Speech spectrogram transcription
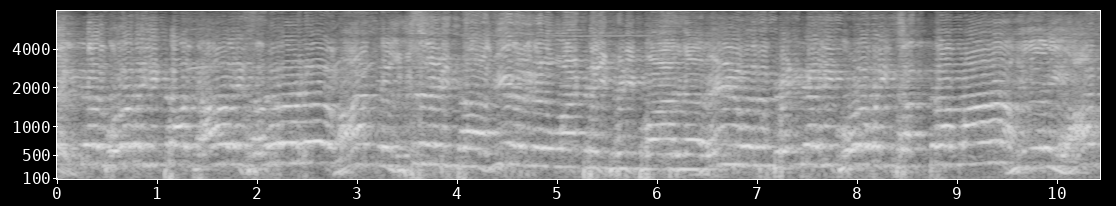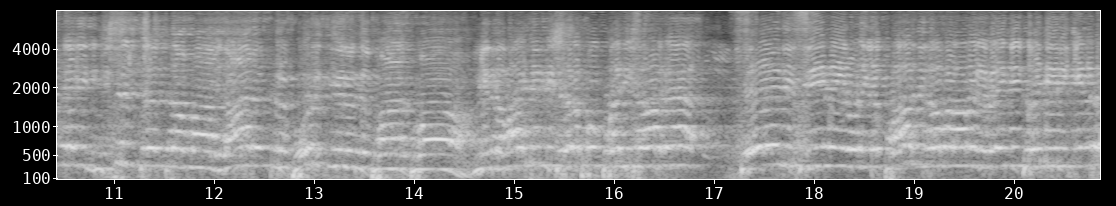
பெண்கள் குழந்தையிட்டால் நாளை சதுராடும் ஆண்கள் விசிலடித்தால் வீரர்களும் மாட்டை பிடிப்பார்கள் வெல்வது பெண்களின் குழவை சத்தமா இல்லை ஆண்களின் விசில் சத்தமா யார் என்று பொறுத்திருந்து பார்ப்போம் இந்த மாட்டிற்கு சிறப்பு பரிசாக சேதி சீமையுடைய பாதுகாவலாக விளங்கிக் கொண்டிருக்கின்ற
